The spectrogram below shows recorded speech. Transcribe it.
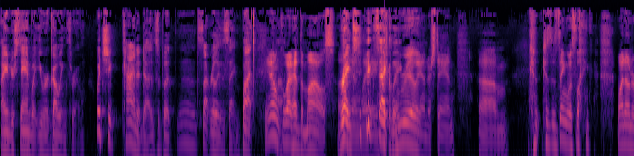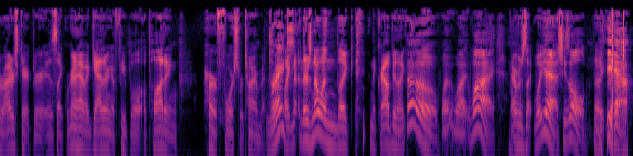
I understand what you were going through," which she kind of does, but mm, it's not really the same. But You don't quite have the miles, uh, Right, lady, exactly. Really understand. Um, because the thing with like Winona Ryder's character is like we're gonna have a gathering of people applauding her forced retirement. Right. Like, no, there's no one like in the crowd being like, "Oh, why, why, why?" Everyone's like, "Well, yeah, she's old." Like, yeah.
